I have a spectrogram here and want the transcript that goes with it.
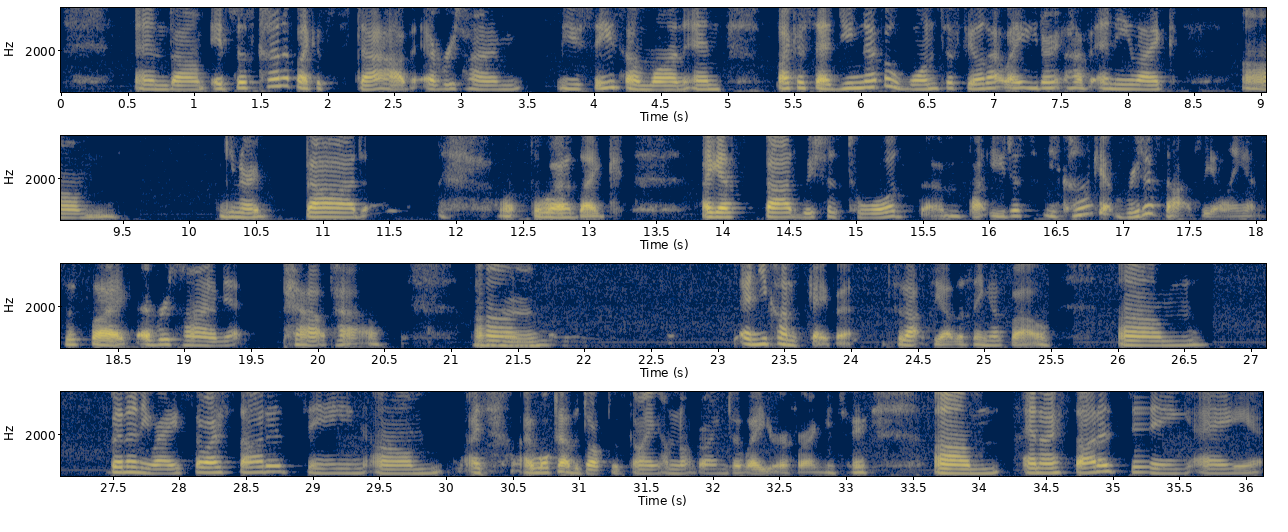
And um, it's just kind of like a stab every time you see someone. And like i said you never want to feel that way. You don't have any like um, you know bad what's the word? Like I guess bad wishes towards them, but you just you can't get rid of that feeling. It's just like every time, yeah, pow pow, um, mm-hmm. um, and you can't escape it. So that's the other thing as well. Um, but anyway, so I started seeing. Um, I I walked out the doctor's going, I'm not going to where you're referring me to, um, and I started seeing a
